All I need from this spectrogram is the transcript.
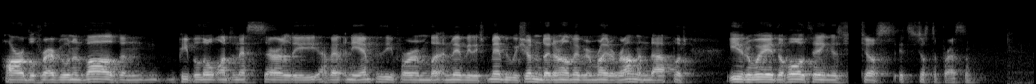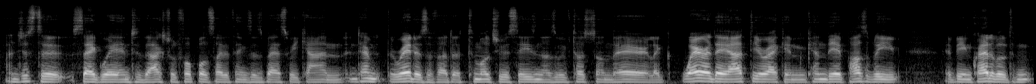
horrible for everyone involved, and people don't want to necessarily have any empathy for him. But and maybe maybe we shouldn't. I don't know. Maybe I'm right or wrong in that. But either way, the whole thing is just it's just depressing. And just to segue into the actual football side of things as best we can, in terms the Raiders have had a tumultuous season as we've touched on there. Like where are they at? Do you reckon? Can they possibly? It'd be incredible to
